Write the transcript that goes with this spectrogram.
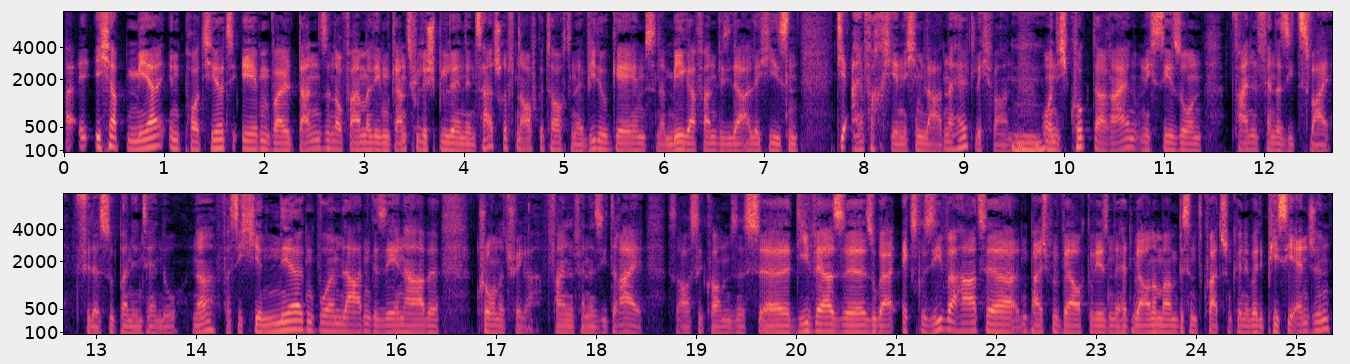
äh, ich habe mehr importiert eben, weil dann sind auf einmal eben ganz viele Spiele in den Zeitschriften aufgetaucht, in der Videogames, in der Megafun, wie sie da alle hießen, die einfach hier nicht im Laden erhältlich waren. Mhm. Und ich guck da rein und ich sehe so ein Final Fantasy 2 für das Super Nintendo, ne? was ich hier nirgendwo im Laden gesehen habe. Chrono Trigger, Final Fantasy 3 ist rausgekommen. Es ist äh, diverse, sogar exklusive Hardware. Ein Beispiel wäre auch gewesen, da hätten wir auch noch mal ein bisschen quatschen können über die PC Engine,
